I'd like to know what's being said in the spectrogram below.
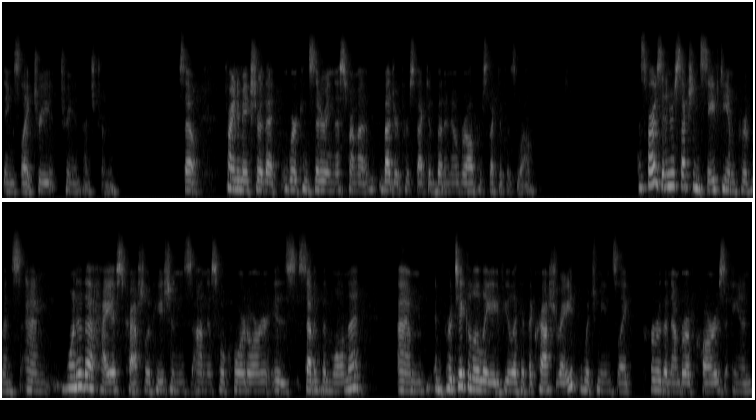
things like tree, tree and hedge trimming. So trying to make sure that we're considering this from a budget perspective, but an overall perspective as well. As far as intersection safety improvements, um, one of the highest crash locations on this whole corridor is 7th and Walnut. Um, and particularly if you look at the crash rate, which means like per the number of cars and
